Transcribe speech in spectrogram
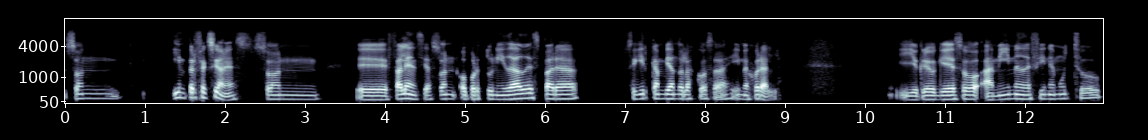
son imperfecciones, son eh, falencias, son oportunidades para seguir cambiando las cosas y mejorarlas. Y yo creo que eso a mí me define mucho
